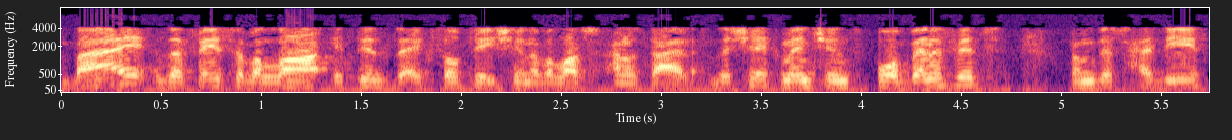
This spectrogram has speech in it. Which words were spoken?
by the face of Allah, it is the exaltation of Allah subhanahu wa ta'ala. The Shaykh mentions four benefits from this hadith.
